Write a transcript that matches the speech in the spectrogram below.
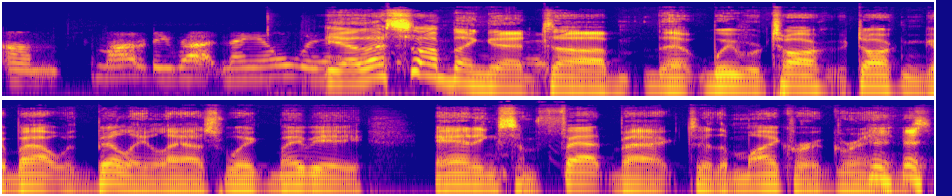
um, commodity right now. We Yeah, that's something that uh, that we were talk, talking about with Billy last week. Maybe adding some fat back to the microgreens,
